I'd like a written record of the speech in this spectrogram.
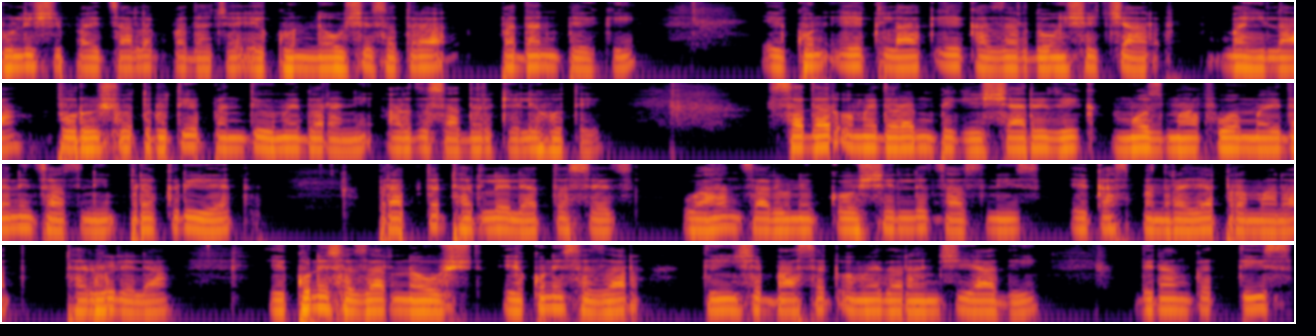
पोलीस शिपाई चालक पदाच्या एकूण नऊशे सतरा पदांपैकी एकूण एक लाख एक हजार दोनशे चार महिला पुरुष व तृतीयपंथी उमेदवारांनी अर्ज सादर केले होते. सदर उमेदवारांपैकी शारीरिक मोजमाप व मैदानी चाचणी प्रक्रियेत प्राप्त ठरलेल्या तसेच वाहन चालवणे कौशल्य चाचणीस एकास पंधरा या प्रमाणात ठरविलेल्या एकोणीस हजार नऊश एकोणीस हजार तीनशे बासष्ट उमेदवारांची यादी दिनांक तीस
